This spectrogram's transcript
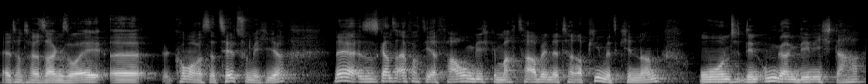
Elternteil sagen so, ey, äh, komm mal, was erzählst du mir hier? Naja, es ist ganz einfach die Erfahrung, die ich gemacht habe in der Therapie mit Kindern und den Umgang, den ich da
